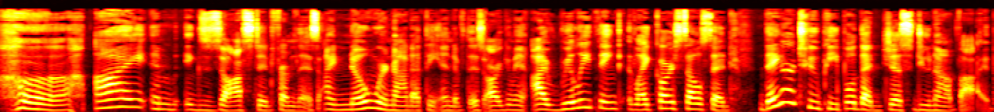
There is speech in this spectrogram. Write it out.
I am exhausted from this. I know we're not at the end of this argument. I really think, like Garcelle said, they are two people that just do not vibe.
